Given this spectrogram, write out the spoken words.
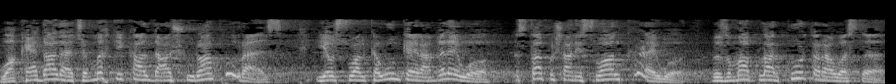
واقعه دا ده چې مخکې کال د عاشورا په ورځ یو سوال کوونکی راغلی و ستا په شانې سوال کړی و نو زما پلار کور ته راوسته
